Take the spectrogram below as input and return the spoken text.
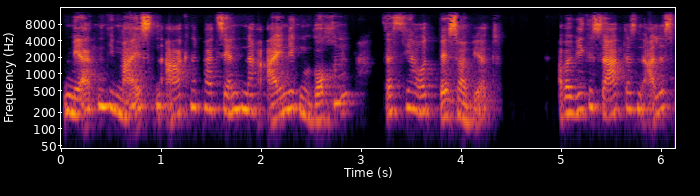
merken die meisten Akne-Patienten nach einigen Wochen, dass die Haut besser wird. Aber wie gesagt, das sind alles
